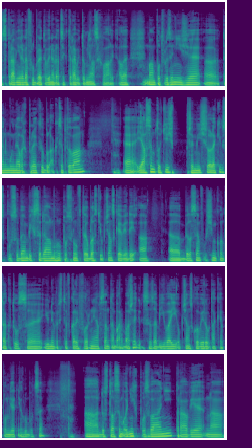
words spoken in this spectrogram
správní rada Fulbrightovy nadace, která by to měla schválit. Ale mám potvrzení, že eh, ten můj návrh projektu byl akceptován. Já jsem totiž přemýšlel, jakým způsobem bych se dál mohl posunout v té oblasti občanské vědy a byl jsem v užším kontaktu s University of California v Santa Barbaře, kde se zabývají občanskou vědou také poměrně hluboce. A dostal jsem od nich pozvání právě na,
